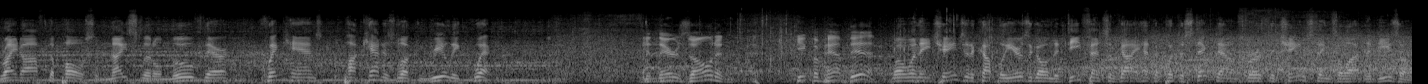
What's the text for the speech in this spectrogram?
right off the post. A nice little move there. Quick hands. Paquette has looked really quick. In their zone and keep him hemmed in. Well, when they changed it a couple of years ago and the defensive guy had to put the stick down first, it changed things a lot in the D zone.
